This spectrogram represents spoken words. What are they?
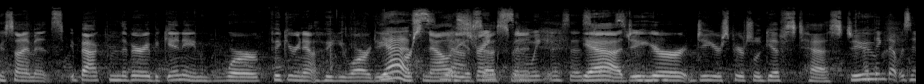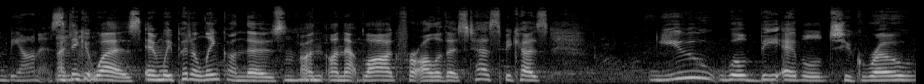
assignments back from the very beginning were figuring out who you are, do Yes, your personality yeah. Strengths and weaknesses Yeah, test. do mm-hmm. your do your spiritual gifts test. Do I think that was in Be Honest. I think it mm-hmm. was, and we put a link on those mm-hmm. on, on that blog for all of those tests because you will be able to grow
